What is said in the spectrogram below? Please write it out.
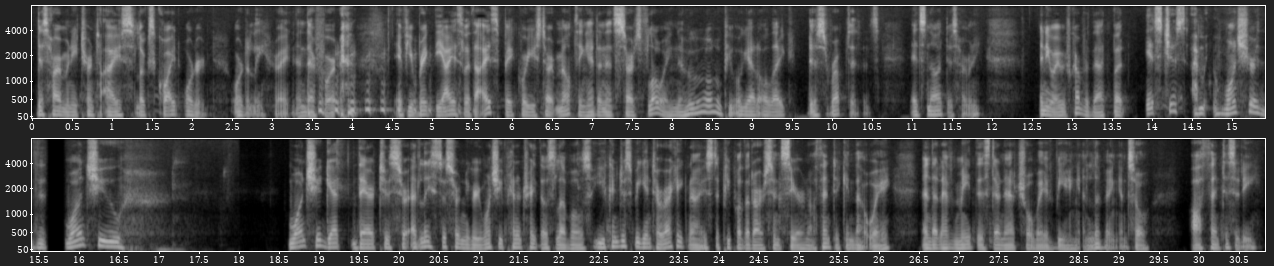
Disharmony turned to ice looks quite ordered, orderly, right? And therefore, if you break the ice with an ice pick or you start melting it and it starts flowing, oh, people get all like disrupted. It's it's not disharmony. Anyway, we've covered that, but it's just I mean, once you're the, once you once you get there to at least a certain degree, once you penetrate those levels, you can just begin to recognize the people that are sincere and authentic in that way and that have made this their natural way of being and living. And so authenticity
